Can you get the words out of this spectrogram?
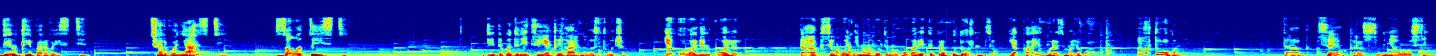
вінки барвисті, червонясті, золотисті. Діти, подивіться, який гарний листочок. Якого він кольору? Так, сьогодні ми будемо говорити про художницю, яка його розмалювала. А хто вона? Так, це красуня осінь.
